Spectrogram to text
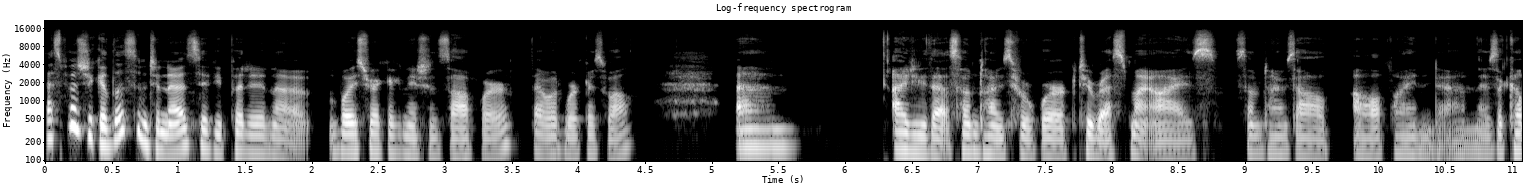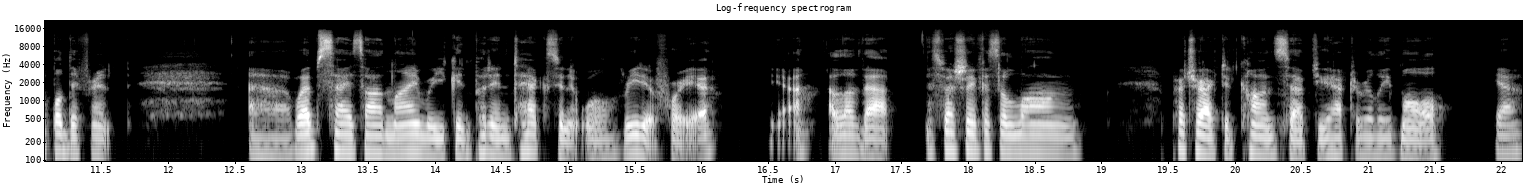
I suppose you could listen to notes if you put in a voice recognition software. That would work as well. Um, I do that sometimes for work to rest my eyes. Sometimes I'll I'll find um, there's a couple different uh, websites online where you can put in text and it will read it for you. Yeah, I love that, especially if it's a long, protracted concept you have to really mull. Yeah.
